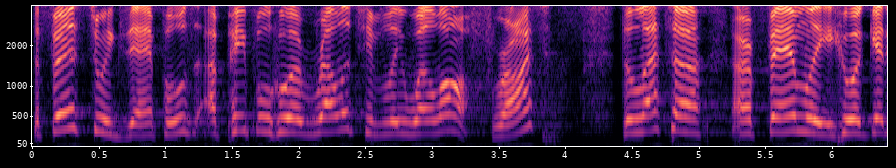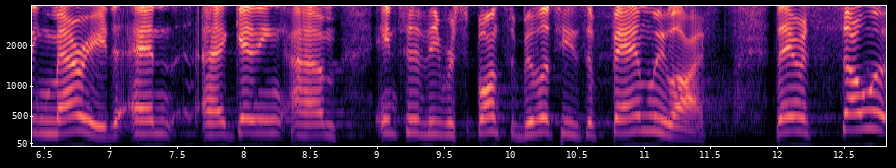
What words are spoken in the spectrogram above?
The first two examples are people who are relatively well off, right? The latter are a family who are getting married and uh, getting um, into the responsibilities of family life. They are so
